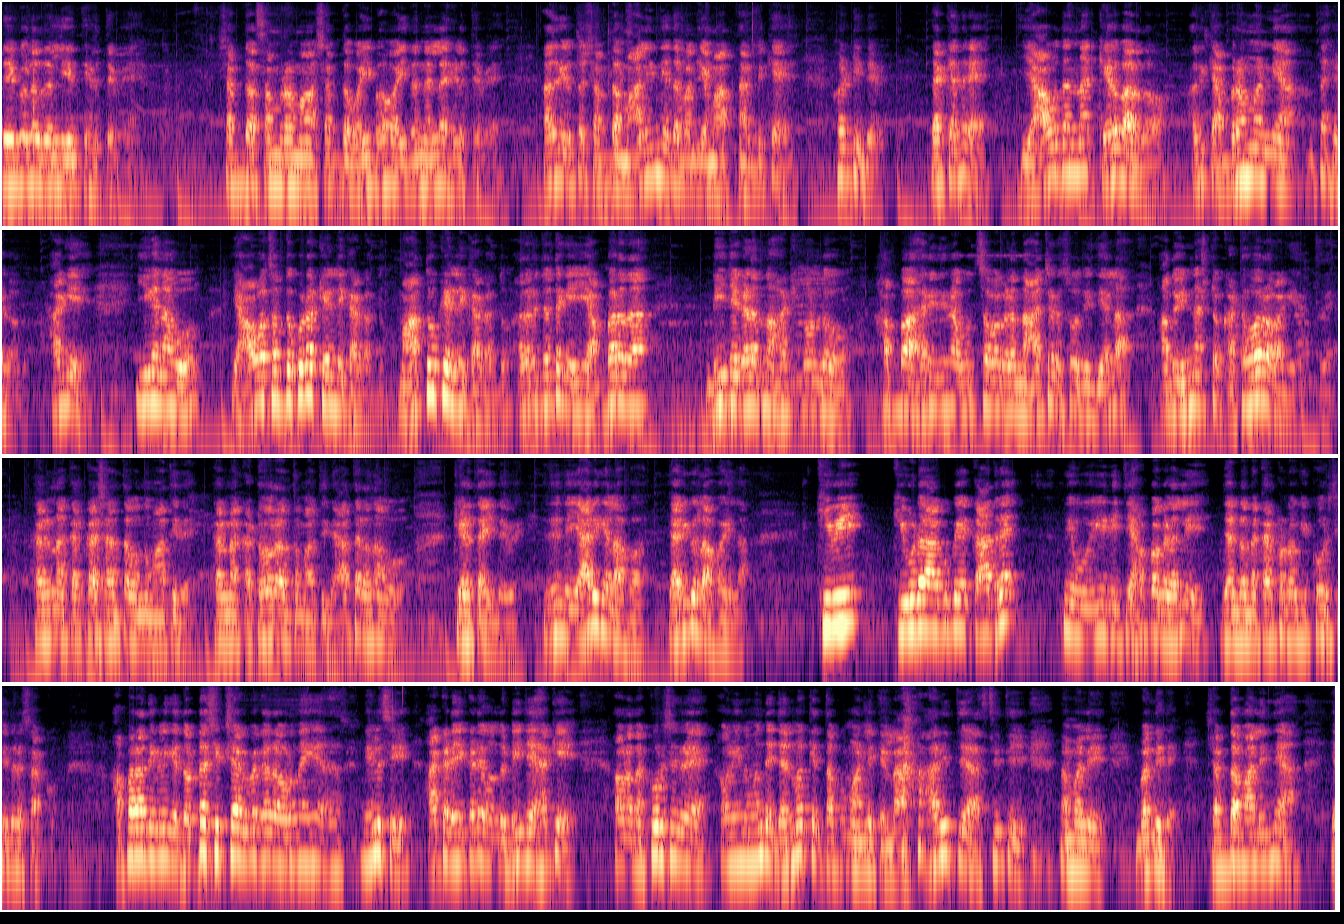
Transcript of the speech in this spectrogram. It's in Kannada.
ದೇಗುಲದಲ್ಲಿ ಅಂತ ಹೇಳ್ತೇವೆ. ಶಬ್ದ ಸಂಭ್ರಮ, ಶಬ್ದ ವೈಭವ ಇದನ್ನೆಲ್ಲ ಹೇಳ್ತೇವೆ. ಆದರೆ ಇವತ್ತು ಶಬ್ದ ಮಾಲಿನ್ಯದ ಬಗ್ಗೆ ಮಾತನಾಡಲಿಕ್ಕೆ ಹೊರಟಿದ್ದೇವೆ. ಯಾಕೆಂದರೆ ಯಾವುದನ್ನು ಕೇಳಬಾರ್ದೋ ಅದಕ್ಕೆ ಅಬ್ರಹ್ಮಣ್ಯ ಅಂತ ಹೇಳೋದು. ಹಾಗೆ ಈಗ ನಾವು ಯಾವ ಸದ್ದು ಕೂಡ ಕೇಳಲಿಕ್ಕಾಗದ್ದು, ಮಾತು ಕೇಳಲಿಕ್ಕಾಗದ್ದು. ಅದರ ಜೊತೆಗೆ ಈ ಅಬ್ಬರದ ಬೀಜಗಳನ್ನು ಜೆಗಳನ್ನು ಹಾಕಿಕೊಂಡು ಹಬ್ಬ, ಹರಿದಿನ ಉತ್ಸವಗಳನ್ನು ಆಚರಿಸೋದಿದೆಯಲ್ಲ, ಅದು ಇನ್ನಷ್ಟು ಕಠೋರವಾಗಿರುತ್ತದೆ ಕರ್ಣ ಕರ್ಕಶ ಅಂತ ಒಂದು ಮಾತಿದೆ. ಕರ್ಣ ಕಠೋರ ಅಂತ ಮಾತಿದೆ. ಆ ಥರ ನಾವು ಕೇಳ್ತಾ ಇದ್ದೇವೆ. ಇದರಿಂದ ಯಾರಿಗೆ ಲಾಭ? ಯಾರಿಗೂ ಲಾಭ ಇಲ್ಲ. ಕಿವಿ ಕಿವುಡ ಆಗಬೇಕಾದ್ರೆ ನೀವು ಈ ರೀತಿಯ ಹಬ್ಬಗಳಲ್ಲಿ ಜನರನ್ನು ಕರ್ಕೊಂಡೋಗಿ ಕೂರಿಸಿದರೆ ಸಾಕು. ಅಪರಾಧಿಗಳಿಗೆ ದೊಡ್ಡ ಶಿಕ್ಷೆ ಆಗಬೇಕಾದ್ರೆ ಅವ್ರನ್ನ ನಿಲ್ಲಿಸಿ ಆ ಕಡೆ ಈ ಕಡೆ ಒಂದು ಡಿ ಜೆ ಹಾಕಿ ಅವರನ್ನು ಕೂರಿಸಿದ್ರೆ ಅವನಿನ್ನು ಮುಂದೆ ಜನ್ಮಕ್ಕೆ ತಪ್ಪು ಮಾಡಲಿಕ್ಕಿಲ್ಲ. ಆ ರೀತಿಯ ಸ್ಥಿತಿ ನಮ್ಮಲ್ಲಿ ಬಂದಿದೆ. ಶಬ್ದ ಮಾಲಿನ್ಯ,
